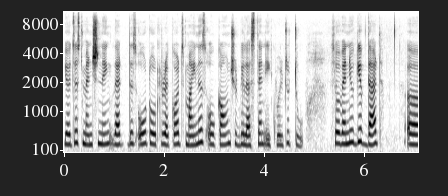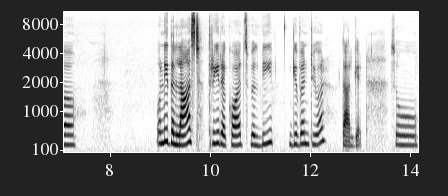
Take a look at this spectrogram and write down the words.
you're just mentioning that this o total records minus o count should be less than equal to 2 so when you give that uh, only the last three records will be given to your target. So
